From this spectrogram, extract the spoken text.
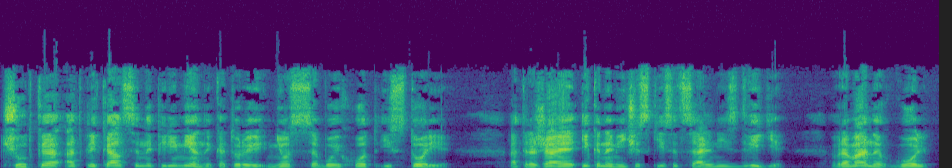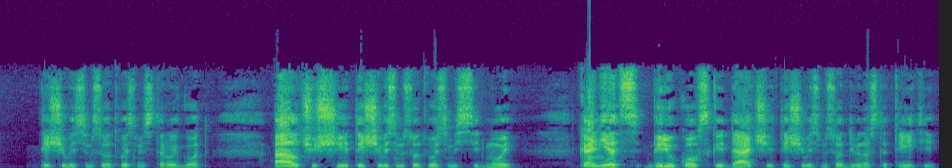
чутко откликался на перемены, которые нес с собой ход истории, отражая экономические и социальные сдвиги. В романах «Голь» 1882 год, «Алчущие» 1887, «Конец Бирюковской дачи» 1893,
